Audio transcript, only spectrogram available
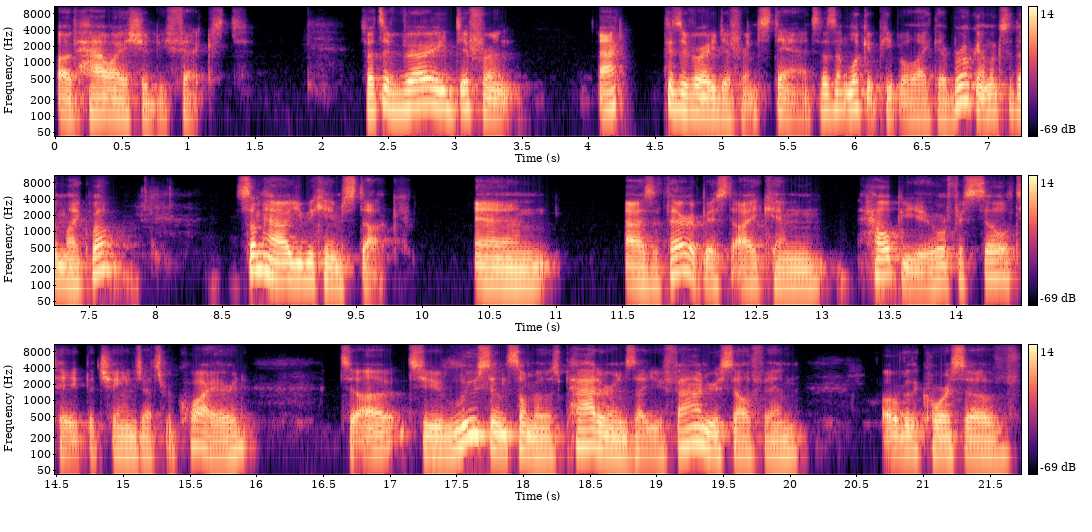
of how i should be fixed. So it's a very different act is a very different stance. It doesn't look at people like they're broken. It looks at them like well somehow you became stuck. And as a therapist i can help you or facilitate the change that's required to uh, to loosen some of those patterns that you found yourself in over the course of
